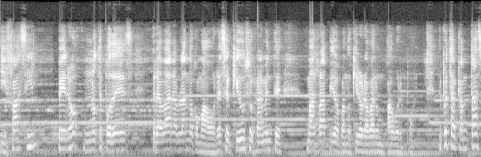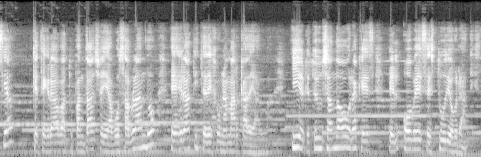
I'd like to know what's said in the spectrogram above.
y fácil, pero no te podés grabar hablando como ahora. Es el que uso generalmente más rápido cuando quiero grabar un PowerPoint. Después está el Camtasia, que te graba tu pantalla y a vos hablando, es gratis, te deja una marca de agua. Y el que estoy usando ahora que es el OBS Studio gratis.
